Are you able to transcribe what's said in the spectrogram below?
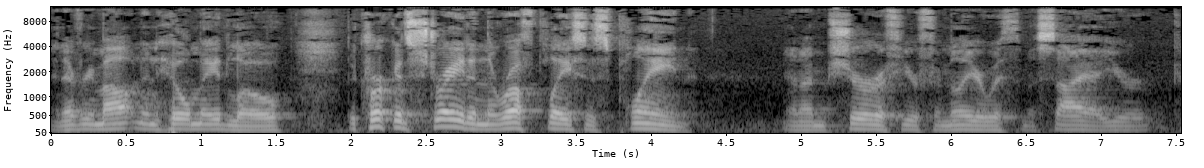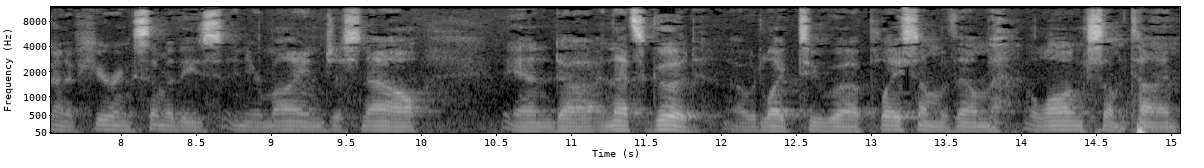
and every mountain and hill made low, the crooked straight and the rough places plain and I'm sure if you're familiar with Messiah, you're kind of hearing some of these in your mind just now, and, uh, and that's good. I would like to uh, play some of them along sometime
